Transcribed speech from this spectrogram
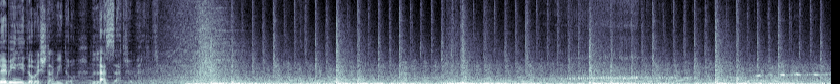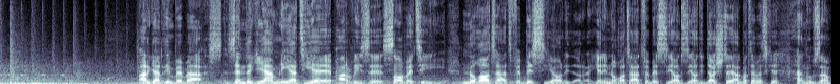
ببینید و بشنوید و لذت ببرید. برگردیم به بحث. زندگی امنیتی پرویز ثابتی. نقاط عطف بسیاری داره. یعنی نقاط عطف بسیار زیادی داشته. البته مثل که هنوزم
